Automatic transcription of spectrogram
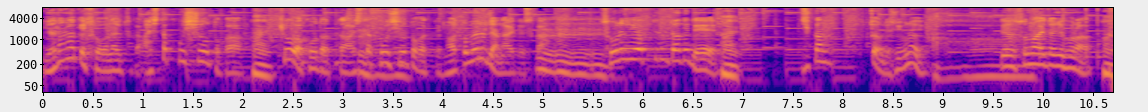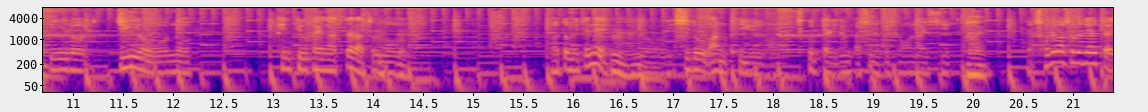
やらなきゃしょうがないとか明日こうしようとか、はい。今日はこうだった明日こうしようとかってまとめるじゃないですか、それやってるだけではい。時間食っちゃうんですよね、でその間にほら、い。い、ろいろ授業の研究会があったらその、まとめてね、うんうん。あの指導案っていうのを作ったりなんかしなきゃしょうがないし。はい。でそれはそれでやったら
